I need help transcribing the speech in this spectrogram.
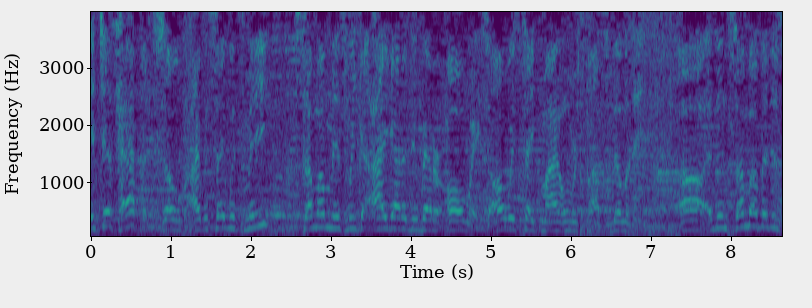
it just happens. So I would say with me, some of them is we got, I got to do better always. Always take my own responsibility, uh, and then some of it is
